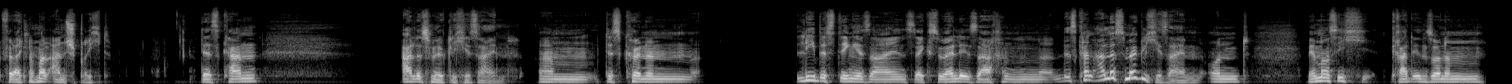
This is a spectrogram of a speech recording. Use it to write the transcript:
vielleicht nochmal anspricht. Das kann alles Mögliche sein. Ähm, das können Liebesdinge sein, sexuelle Sachen, das kann alles Mögliche sein. Und wenn man sich gerade in so einem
